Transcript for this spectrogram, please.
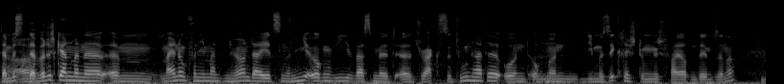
da, müsst, Ja. da würde ich gerne mal eine ähm, Meinung von jemandem hören, der jetzt noch nie irgendwie was mit äh, Drugs zu tun hatte und auch Mhm. noch die Musikrichtung nicht feiert in dem Sinne. Mhm.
